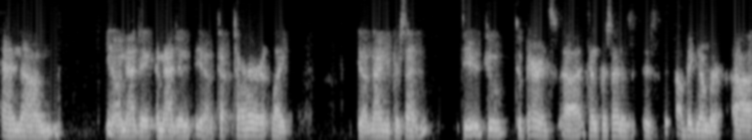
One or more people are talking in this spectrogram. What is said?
and, um, you know, imagine, imagine, you know, to, to her, like, you know, 90% to, to, to parents, uh, 10% is, is a big number. Uh,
